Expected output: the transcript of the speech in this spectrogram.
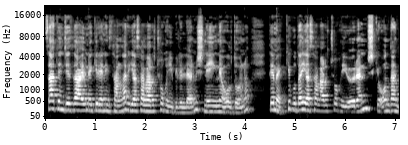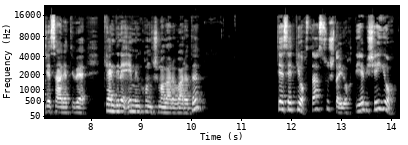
Zaten cezaevine giren insanlar yasaları çok iyi bilirlermiş neyin ne olduğunu. Demek ki bu da yasaları çok iyi öğrenmiş ki ondan cesareti ve kendine emin konuşmaları vardı ceset yoksa suç da yok diye bir şey yok.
